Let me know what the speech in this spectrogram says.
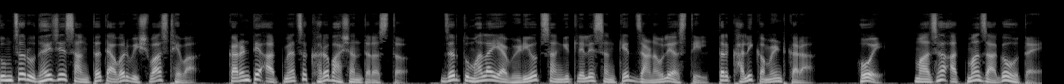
तुमचं हृदय जे सांगतं त्यावर विश्वास ठेवा कारण ते आत्म्याचं खरं भाषांतर असतं. जर तुम्हाला या व्हिडिओत सांगितलेले संकेत जाणवले असतील तर खाली कमेंट करा. होय माझं आत्मा जागं होतंय.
